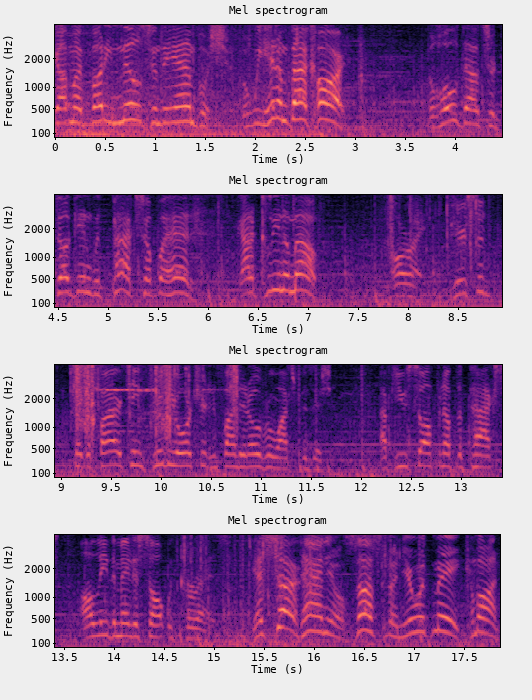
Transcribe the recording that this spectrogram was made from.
Got my buddy Mills in the ambush, but we hit him back hard. The holdouts are dug in with Paks up ahead. Gotta clean them out. All right, Pearson, take a fire team through the orchard and find an overwatch position. After you soften up the packs, I'll lead the main assault with Perez. Yes, sir. Daniel, Zussman, you're with me. Come on.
